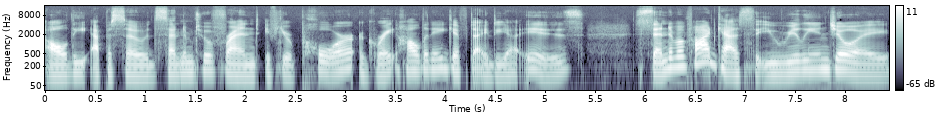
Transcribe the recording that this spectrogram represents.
all the episodes, send them to a friend. If you're poor, a great holiday gift idea is send them a podcast that you really enjoy,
